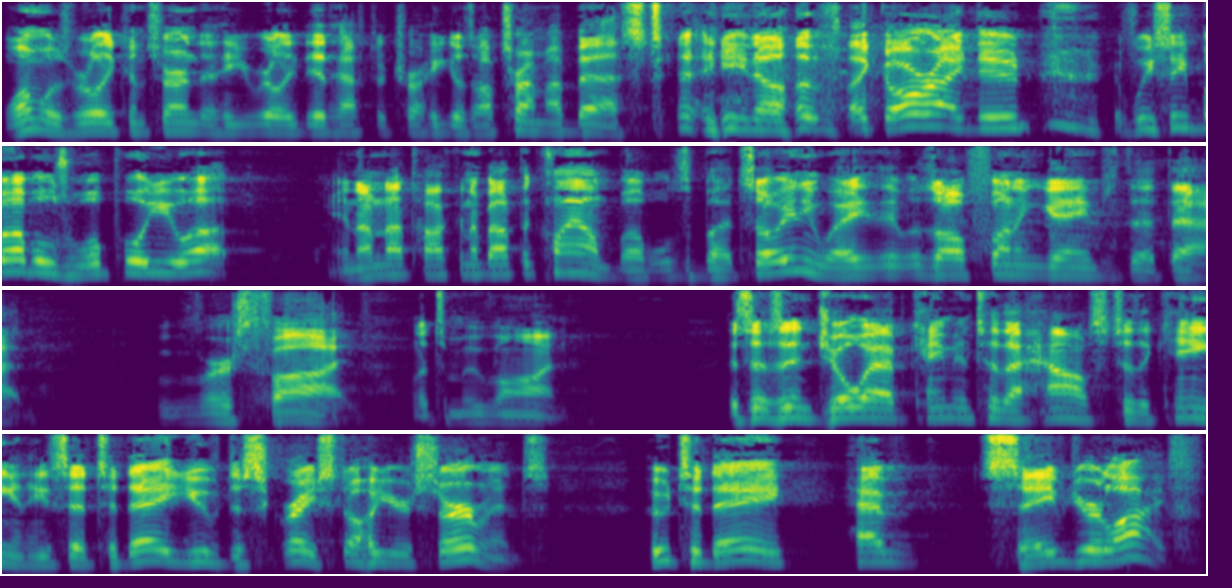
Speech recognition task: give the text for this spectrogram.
One was really concerned that he really did have to try. He goes, I'll try my best. you know, it's like, all right, dude, if we see bubbles, we'll pull you up. And I'm not talking about the clown bubbles, but so anyway, it was all fun and games that that. Verse 5. Let's move on. It says, Then Joab came into the house to the king, and he said, Today you've disgraced all your servants, who today have saved your life,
